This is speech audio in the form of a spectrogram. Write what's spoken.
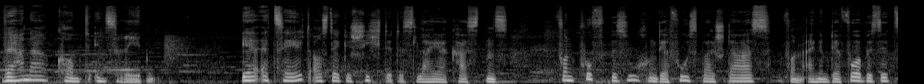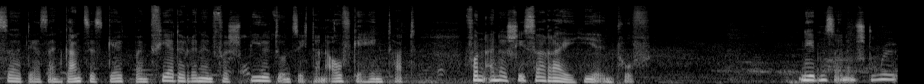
Werner kommt ins Reden. Er erzählt aus der Geschichte des Leierkastens, von Puffbesuchen der Fußballstars, von einem der Vorbesitzer, der sein ganzes Geld beim Pferderennen verspielt und sich dann aufgehängt hat, von einer Schießerei hier im Puff. Neben seinem Stuhl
